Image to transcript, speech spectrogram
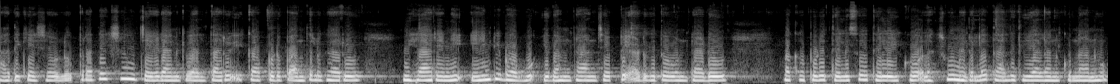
ఆదికేశవులు ప్రదక్షిణలు చేయడానికి వెళ్తారు. ఇక అప్పుడు పంతులు గారు విహారిని ఏంటి బాబు ఇదంతా అని చెప్పి అడుగుతూ ఉంటాడు. ఒకప్పుడు తెలుసో తెలియకో లక్ష్మి మెడలో తాళి తీయాలనుకున్నాను.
